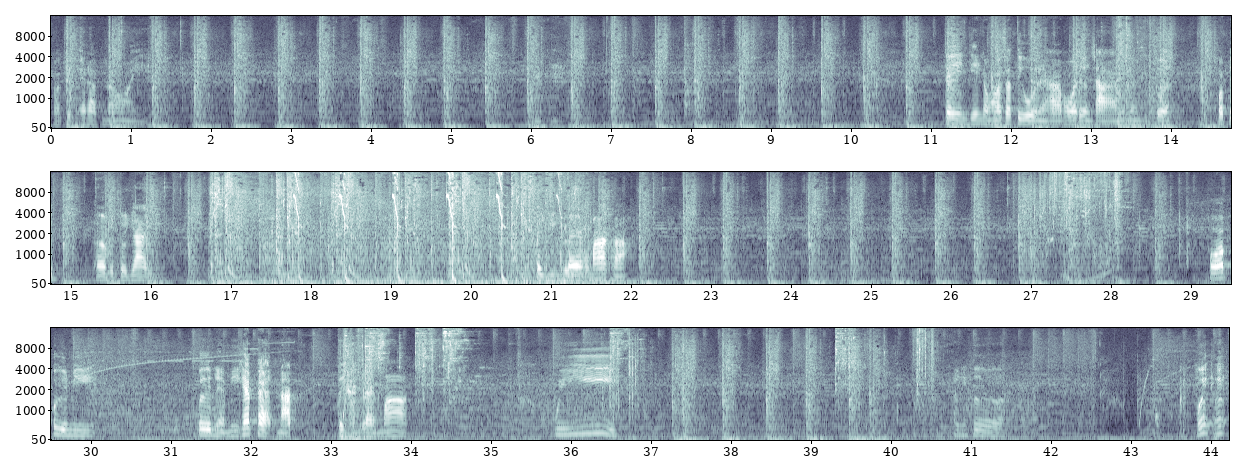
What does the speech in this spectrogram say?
ขอเก็บแอร์ดรอปหน่อยใจเย็นๆกับฮอสติลนะครับเพราะว่าเดินช้านิดนึงตัวเพราะเป็นเออเป็นตัวใหญ่ แรงมากนะ เพราะว่าปืนมี ปืนเนี่ยมีแค่แปดนัด ติงแรงมากวิอันนี้คือ เฮ้ยเฮ้ย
